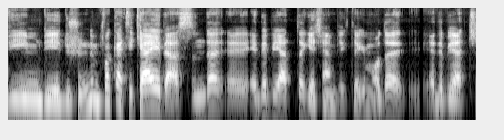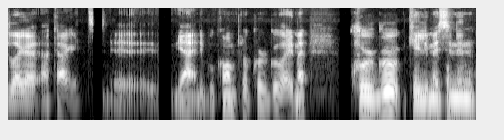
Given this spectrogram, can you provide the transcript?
diyeyim diye düşündüm fakat hikaye de aslında e, edebiyatta geçen bir terim. O da edebiyatçılara hakaret. E, yani bu komplo kurgularına. Kurgu kelimesinin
